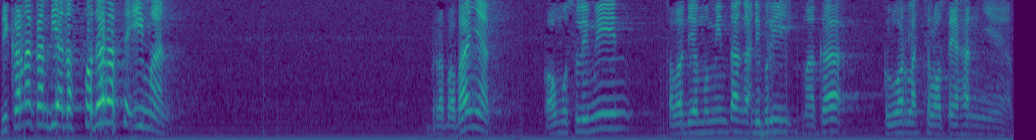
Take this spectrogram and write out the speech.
dikarenakan dia adalah saudara seiman. Berapa banyak kaum muslimin kalau dia meminta nggak diberi maka keluarlah celotehannya,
